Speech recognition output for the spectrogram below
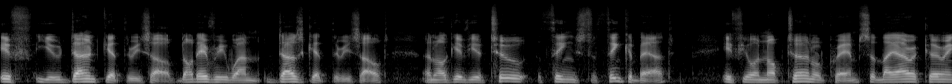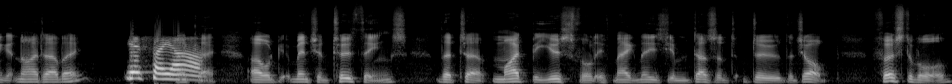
if you don't get the result. Not everyone does get the result, and I'll give you two things to think about if you're nocturnal cramps, and they are occurring at night, are they? Yes, they are. Okay. I will mention two things that uh, might be useful if magnesium doesn't do the job. First of all,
